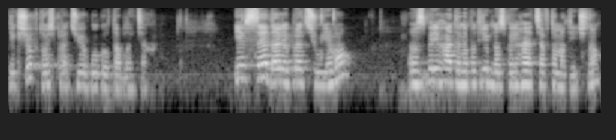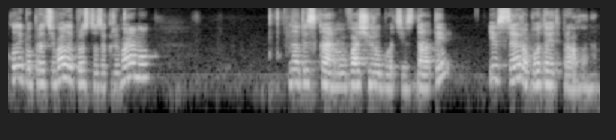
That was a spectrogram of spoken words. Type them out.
Якщо хтось працює в Google таблицях. І все, далі працюємо. Зберігати не потрібно, зберігається автоматично. Коли попрацювали, просто закриваємо, натискаємо в вашій роботі Здати. І все, робота відправлена.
